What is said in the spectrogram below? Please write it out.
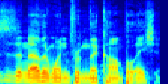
This is another one from the compilation.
